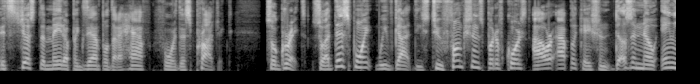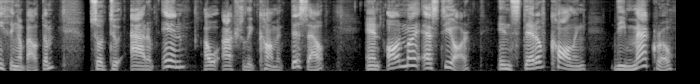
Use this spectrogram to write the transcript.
It's just a made up example that I have for this project. So great. So at this point, we've got these two functions, but of course, our application doesn't know anything about them. So to add them in, I will actually comment this out. And on my str, instead of calling the macro,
